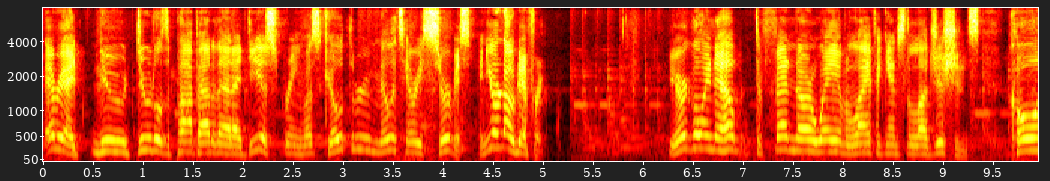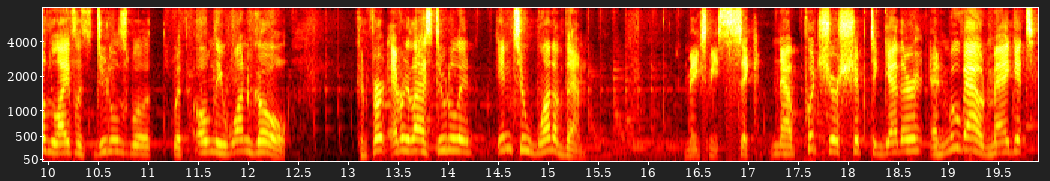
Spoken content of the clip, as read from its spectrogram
every new doodle to pop out of that idea spring must go through military service, and you're no different. You're going to help defend our way of life against the logicians. Cold, lifeless doodles with, with only one goal, Convert every last doodle in, into one of them. Makes me sick. Now put your ship together and move out, maggot.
